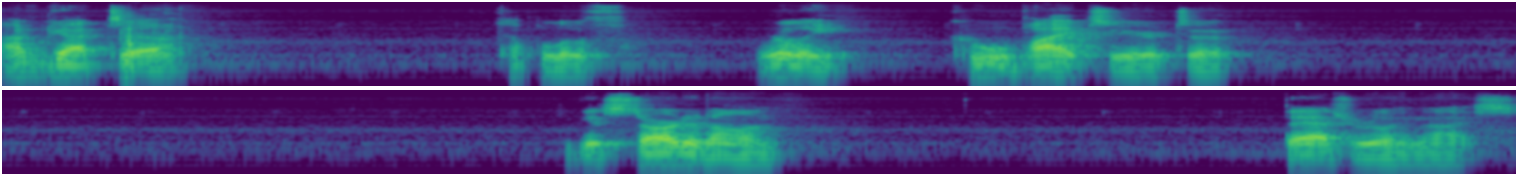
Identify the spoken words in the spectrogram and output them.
I've got uh, a couple of really cool pipes here to get started on. That's really nice.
